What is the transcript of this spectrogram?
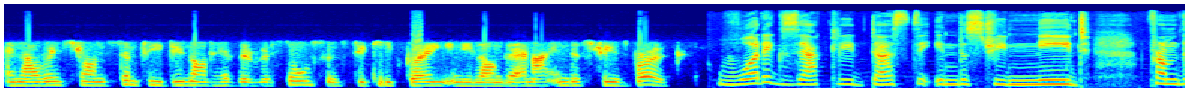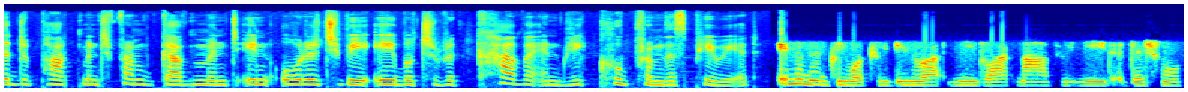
and our restaurants simply do not have the resources to keep going any longer, and our industry is broke. What exactly does the industry need from the department, from government, in order to be able to recover and recoup from this period? Imminently, what we do need right now is we need additional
